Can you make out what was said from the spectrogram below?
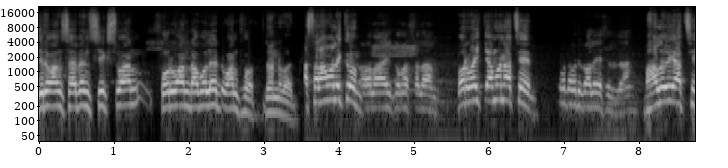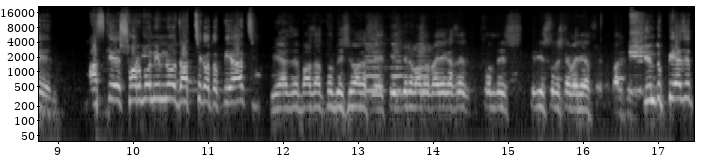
Zero one seven six one four one double eight one four. ধন্যবাদ। আসসালাম আলাইকুম। ওয়ালাইকুম আসসালাম। বড় ভাই কেমন আছেন? মোটামুটি ভালোই আছে দাদা। ভালোই আছেন। আজকে সর্বনিম্ন যাচ্ছে কত পেঁয়াজ? পেঁয়াজের বাজার তো বেশি গেছে তিন দিনের বাজার বাইরে গেছে চল্লিশ তিরিশ চল্লিশ টাকা বাইরে আছে কিন্তু পেঁয়াজের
